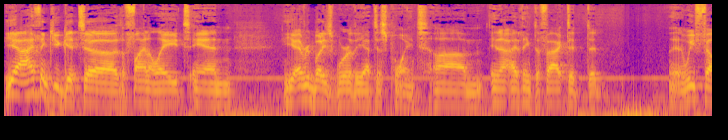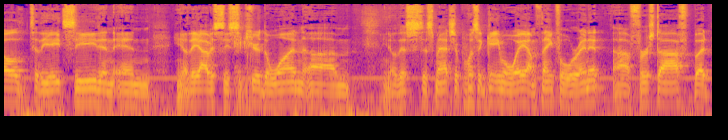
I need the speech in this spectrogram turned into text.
Yeah, I think you get to uh, the final eight and. Yeah, everybody's worthy at this point, um, and I think the fact that, that and we fell to the eighth seed, and, and you know they obviously secured the one. Um, you know this this matchup was a game away. I'm thankful we're in it. Uh, first off, but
